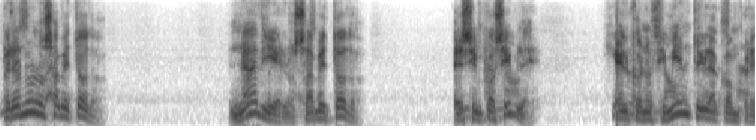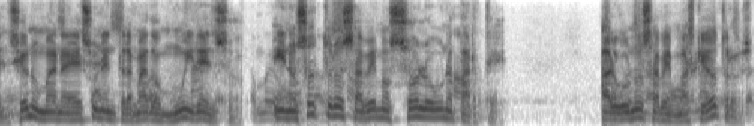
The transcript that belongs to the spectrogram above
pero no lo sabe todo. Nadie lo sabe todo. Es imposible. El conocimiento y la comprensión humana es un entramado muy denso, y nosotros sabemos solo una parte. Algunos saben más que otros,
